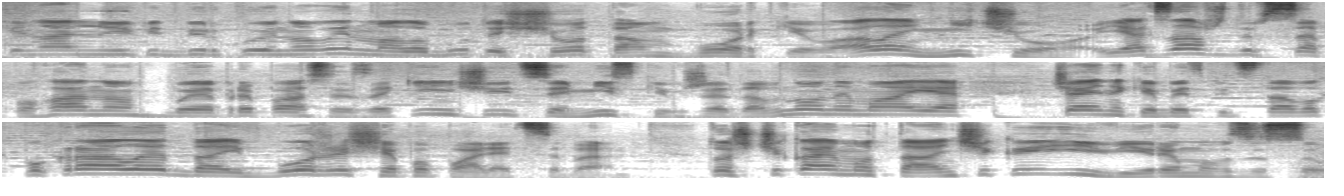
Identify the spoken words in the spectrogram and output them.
Фінальною підбіркою новин мало бути, що там ворків, але нічого. Як завжди, все погано, боєприпаси закінчуються, мізків вже давно немає, чайники без підставок покрали, дай Боже, ще попалять себе. Тож чекаємо танчики і віримо в ЗСУ.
